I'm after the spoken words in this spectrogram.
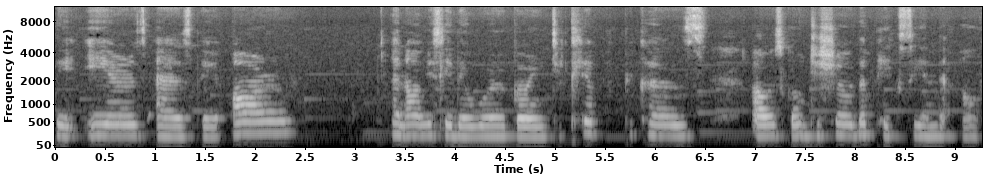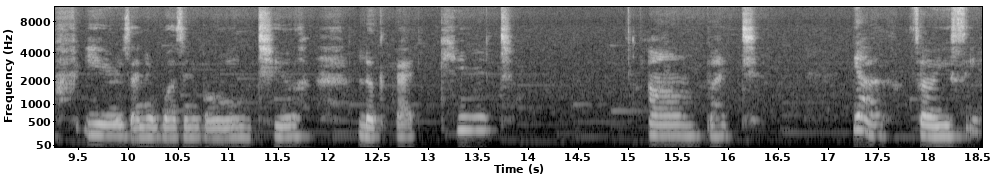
the ears as they are. And obviously they were going to clip because I was going to show the pixie and the elf ears and it wasn't going to look that cute. Um, but yeah, so you see,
